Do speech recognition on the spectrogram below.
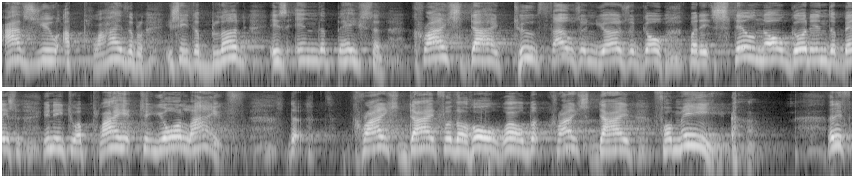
as you apply the blood. You see, the blood is in the basin. Christ died 2,000 years ago, but it's still no good in the basin. You need to apply it to your life. The, Christ died for the whole world, but Christ died for me. that if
